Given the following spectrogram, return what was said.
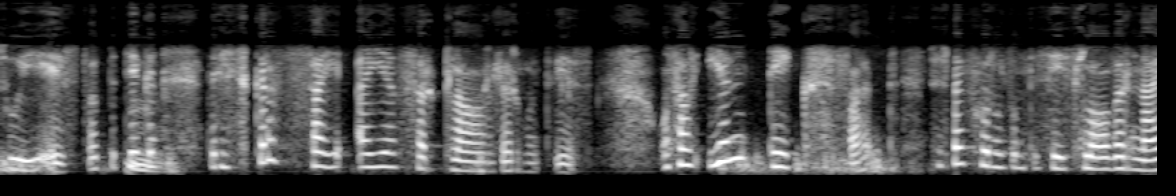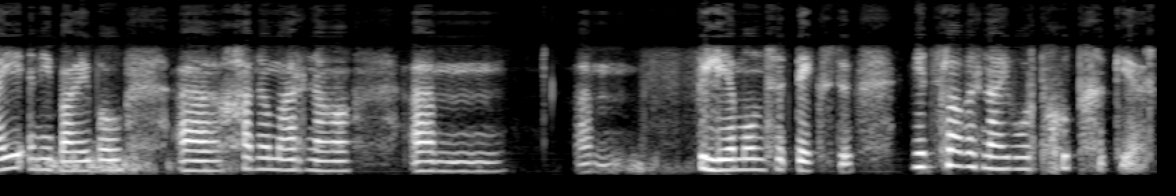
sui est wat beteken hmm. dat die skrif sy eie verklaarder moet wees. Ons sal een teks vat, soos byvoorbeeld om te sê slawerny in die Bybel, uh gaan nou maar na ehm um, ehm um, Filemon se teks toe. Weet slawerny word goedgekeur.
